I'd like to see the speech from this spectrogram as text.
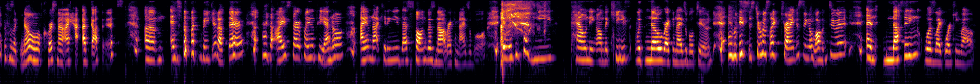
I was like, no, of course not. I ha- I've got this. Um, and so like we get up there and I start playing the piano. I am not kidding you. That song was not recognizable it was just like me pounding on the keys with no recognizable tune. And my sister was like trying to sing along to it, and nothing was like working well.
